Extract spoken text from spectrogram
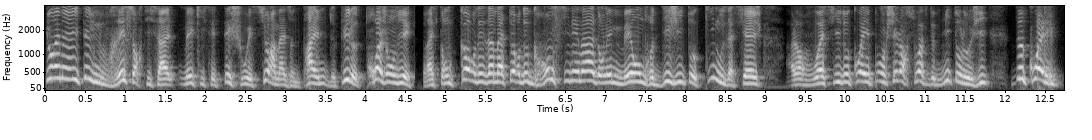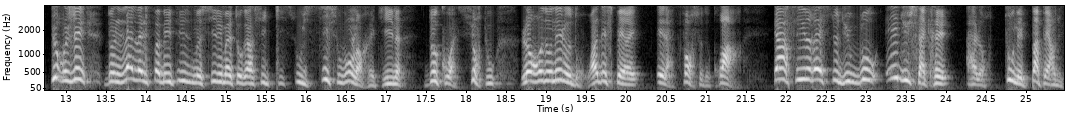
qui aurait mérité une vraie sortie salle, mais qui s'est échoué sur Amazon Prime depuis le 3 janvier. Reste encore des amateurs de grand cinéma dans les méandres digitaux qui nous assiègent, alors voici de quoi épancher leur soif de mythologie, de quoi les purger de l'analphabétisme cinématographique qui souille si souvent leur rétine, de quoi surtout leur redonner le droit d'espérer et la force de croire. Car s'il reste du beau et du sacré, alors tout n'est pas perdu.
